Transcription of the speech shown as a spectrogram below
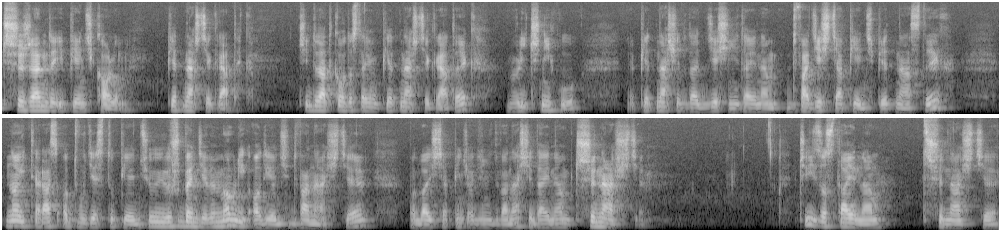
3 e, rzędy i 5 kolumn. 15 kratek. Czyli dodatkowo dostajemy 15 kratek. W liczniku 15 dodać 10 daje nam 25 piętnastych. No i teraz od 25 już będziemy mogli odjąć 12, bo 25 odjąć 12 daje nam 13. Czyli zostaje nam 13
